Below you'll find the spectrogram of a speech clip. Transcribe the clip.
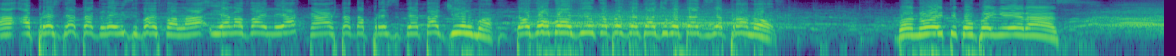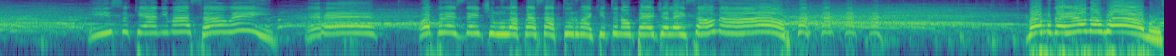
A, a, presidenta Gleisi vai falar e ela vai ler a carta da presidenta Dilma. Então vamos ouvir o que a presidenta Dilma tem a dizer para nós. Boa noite, companheiras. Isso que é animação, hein? É. Ô, presidente Lula, com essa turma aqui, tu não perde eleição, não. vamos ganhar ou não vamos?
